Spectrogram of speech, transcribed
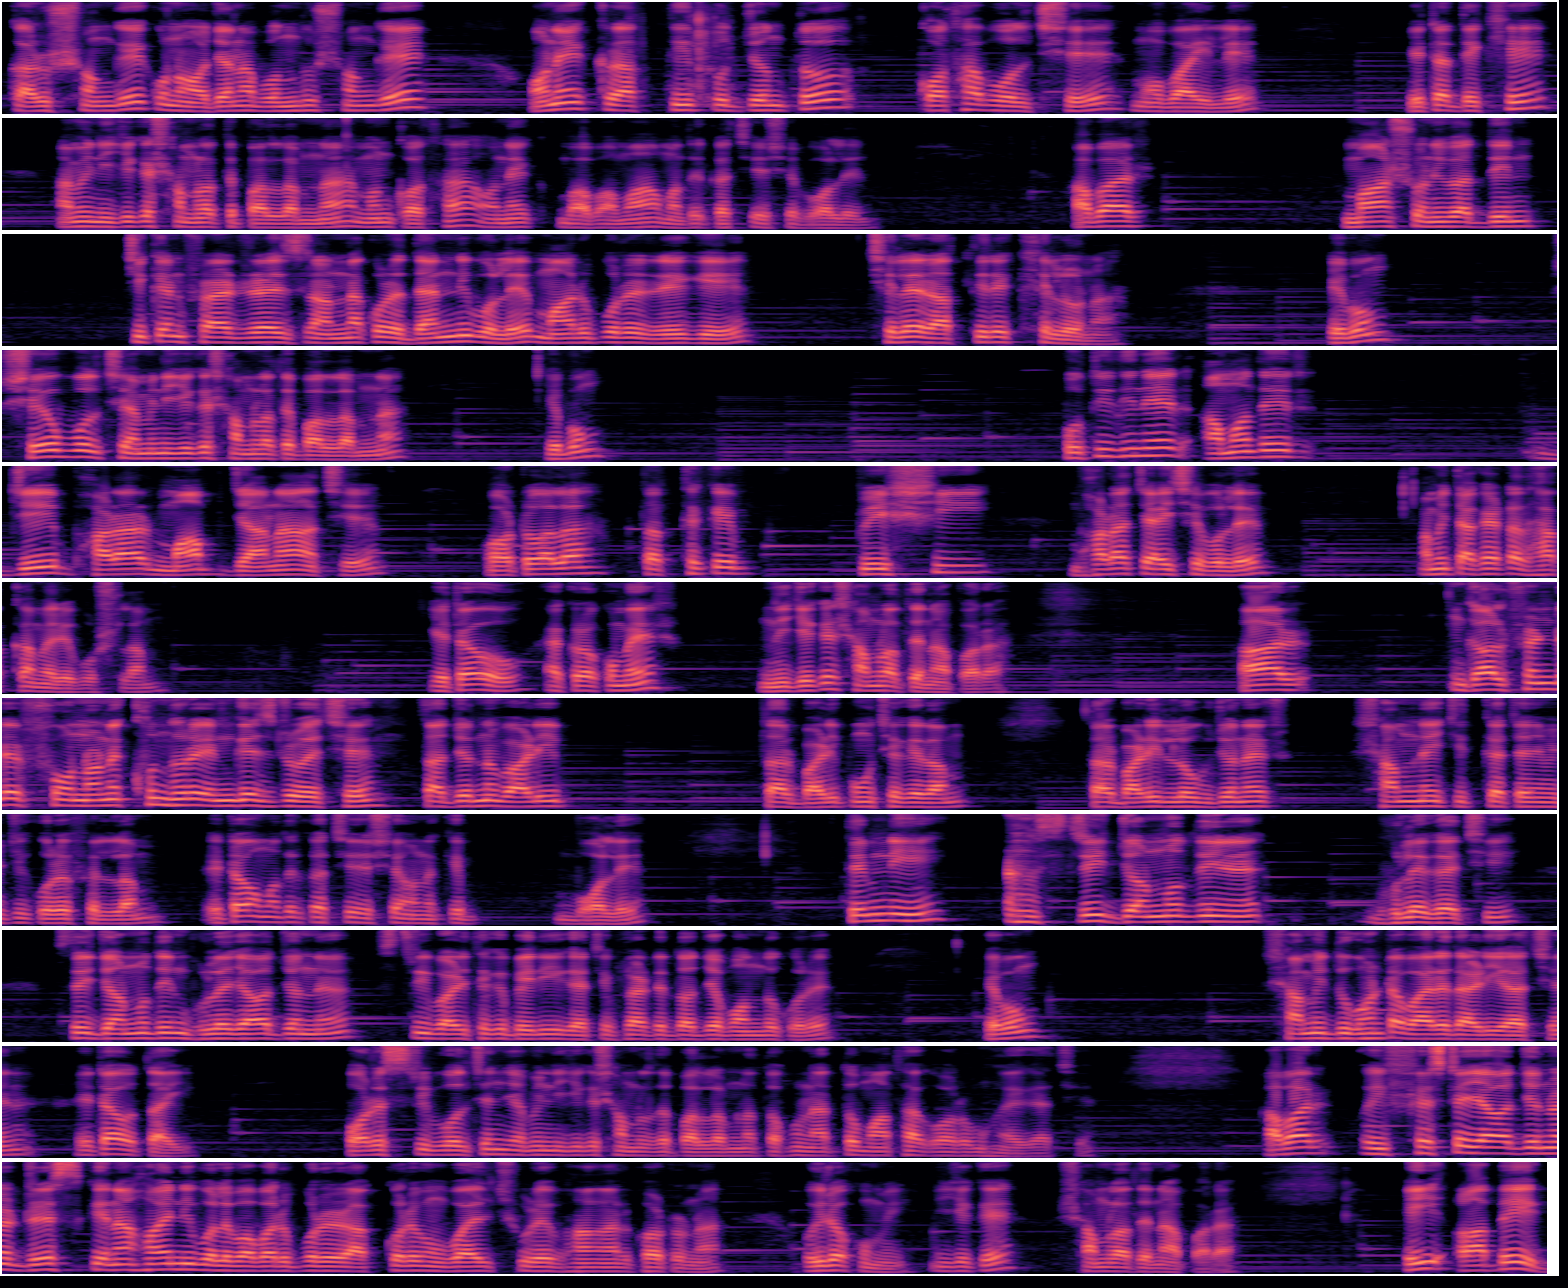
কারুর সঙ্গে, কোনো অজানা বন্ধুর সঙ্গে অনেক রাত্রি পর্যন্ত কথা বলছে মোবাইলে। এটা দেখে আমি নিজেকে সামলাতে পারলাম না, এমন কথা অনেক বাবা মা আমাদের কাছে এসে বলেন। আবার মা শনিবার দিন চিকেন ফ্রায়েড রাইস রান্না করে দেননি বলে মার উপরে রেগে ছেলে রাত্রিরে খেলো না। এবং সেও বলছে, আমি নিজেকে সামলাতে পারলাম না। এবং প্রতিদিনের আমাদের যে ভাড়ার মাপ জানা আছে, অটোওয়ালা তার থেকে বেশি ভাড়া চাইছে বলে আমি তাকে একটা ধাক্কা মেরে বসলাম। এটাও এক রকমের নিজেকে সামলাতে না পারা। আর গার্লফ্রেন্ডের ফোন অনেকক্ষণ ধরে এনগেজড রয়েছে, তার জন্য বাড়ি, তার বাড়ি পৌঁছে গেলাম। তার বাড়ির লোকজনের সামনেই চিৎকার চেঁচামেচি করে ফেললাম। এটাও আমাদের কাছে এসে অনেকে বলে। তেমনি স্ত্রীর জন্মদিনে ভুলে গেছি। স্ত্রীর জন্মদিন ভুলে যাওয়ার জন্য স্ত্রী বাড়ি থেকে বেরিয়ে গেছে ফ্ল্যাটের দরজা বন্ধ করে এবং স্বামী দু ঘণ্টা বাইরে দাঁড়িয়ে আছেন, এটাও তাই। পরের স্ত্রী বলছেন যে, আমি নিজেকে সামলাতে পারলাম না। তখন এত মাথা গরম হয়ে গেছে। আবার ওই ফেস্টে যাওয়ার জন্য ড্রেস কেনা হয়নি বলে বাবার উপরে রাগ করে মোবাইল ছুঁড়ে ভাঙার ঘটনা। ওই রকমই নিজেকে সামলাতে না পারা। এই আবেগ,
